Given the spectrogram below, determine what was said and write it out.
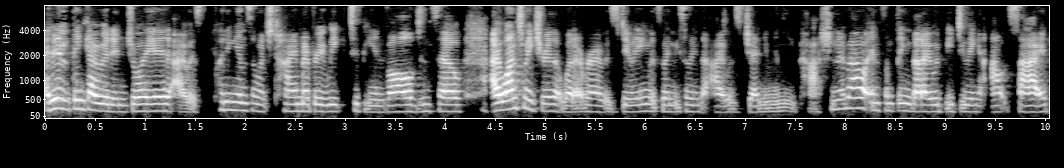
i didn't think i would enjoy it. I was putting in so much time every week to be involved and so i wanted to make sure that whatever i was doing was going to be something that i was genuinely passionate about and something that i would be doing outside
